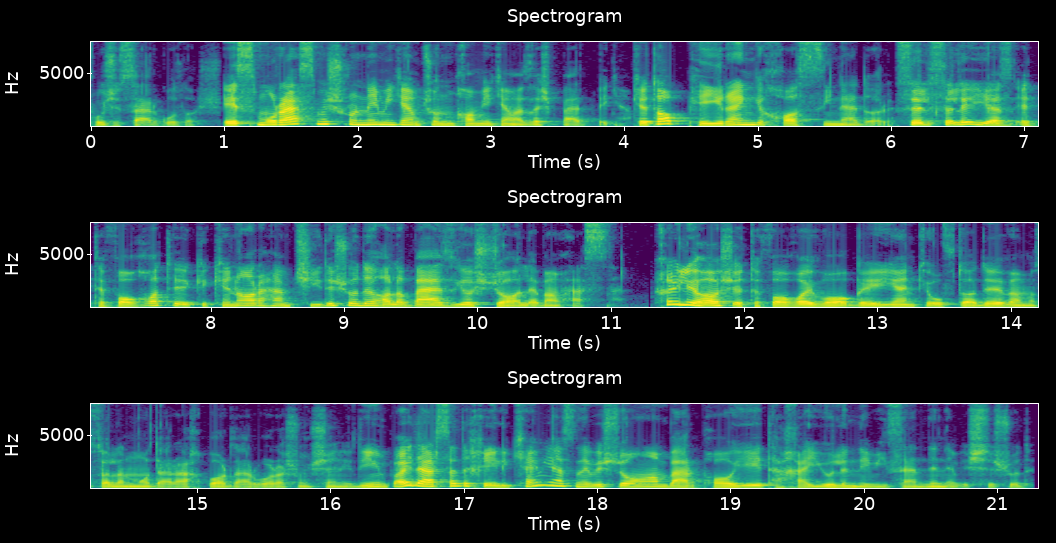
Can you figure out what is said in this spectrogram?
پشت سر گذاشت. اسم و رسمش رو نمیگم چون می‌خوام یکم ازش بد بگم. کتاب پیرنگ خاصی نداره. سلسله ای از اتفاقاته که کنار هم چیده شده حالا بعضیاش جالبم هستن. خیلی هاش اتفاقای واقعی هن که افتاده و مثلا ما در اخبار دربارشون شنیدیم و درصد خیلی کمی از نوشته ها هم بر پایه تخیل نویسنده نوشته شده.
